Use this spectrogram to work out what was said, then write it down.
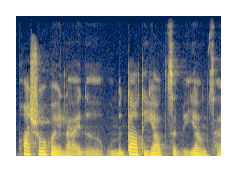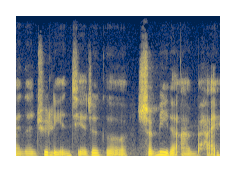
话说回来呢，我们到底要怎么样才能去连接这个神秘的安排，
